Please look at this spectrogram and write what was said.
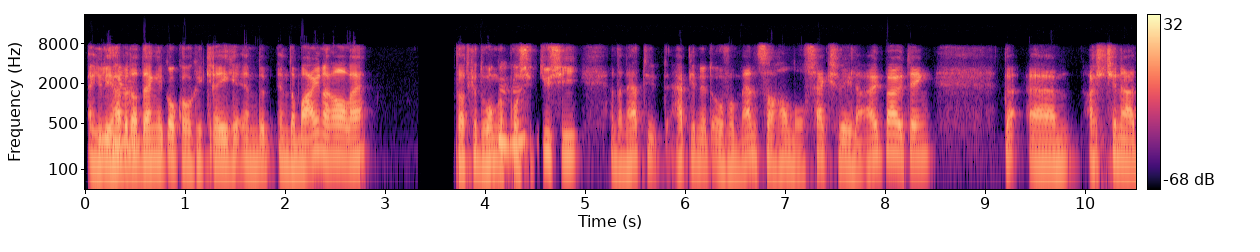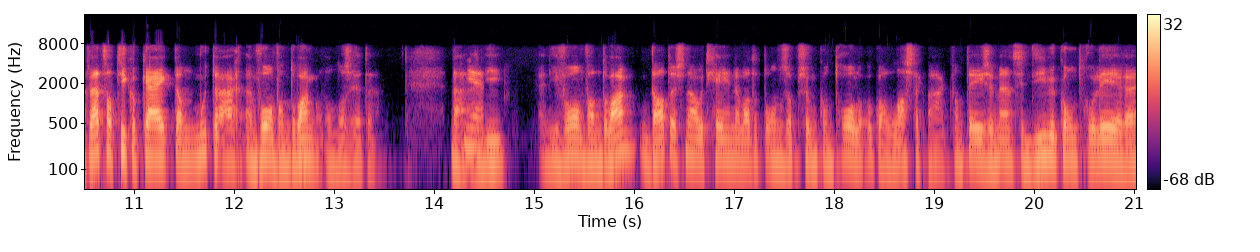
En jullie Ja. hebben dat denk ik ook al gekregen in de, in de minor al, hè? Dat gedwongen Mhm. prostitutie, en dan heb je, heb je het over mensenhandel, seksuele uitbuiting. De, ehm, als je naar het wetsartikel kijkt, dan moet daar een vorm van dwang onder zitten. Nou, Ja. en, die, en die vorm van dwang, dat is nou hetgene wat het ons op zo'n controle ook wel lastig maakt. Want deze mensen die we controleren,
